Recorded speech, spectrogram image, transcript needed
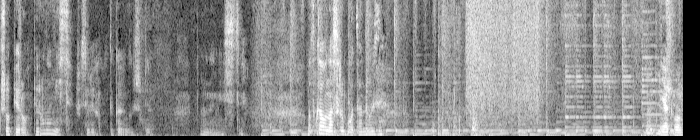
Що піро? Піро на місці. Щось Олег таке говориш, піро. Піро на місці. От така у нас робота, друзі. Да, Як вам?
